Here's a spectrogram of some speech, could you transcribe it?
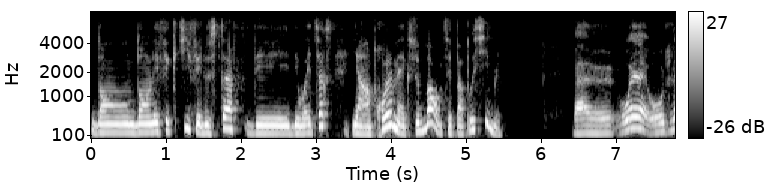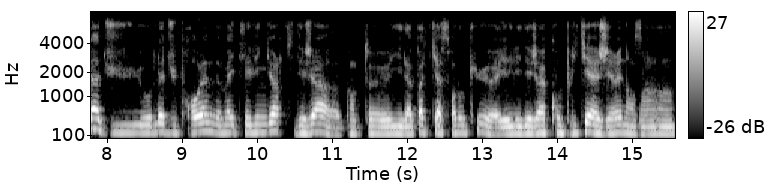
dans, dans l'effectif et le staff des, des White Sox, il y a un problème avec ce board, c'est pas possible. Bah euh, ouais, au-delà du au-delà du problème de Mike Levinger qui déjà euh, quand euh, il a pas de casserole au cul, il est déjà compliqué à gérer dans un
